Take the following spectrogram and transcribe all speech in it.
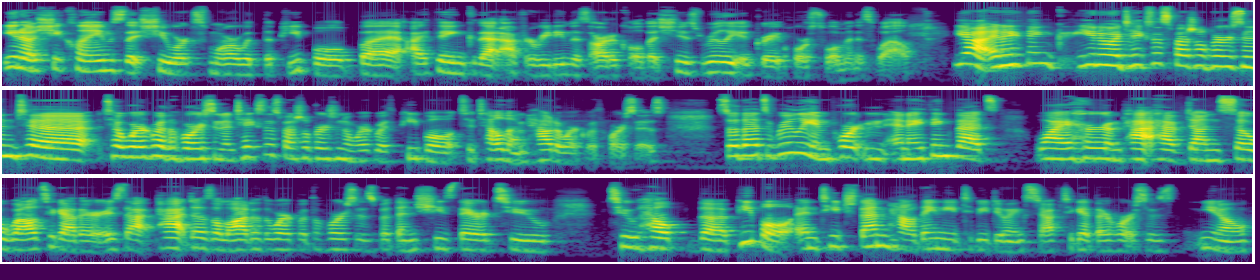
you know, she claims that she works more with the people, but I think that after reading this article, that she's really a great horsewoman as well. Yeah, and I think you know it takes a special person to to work with a horse, and it takes a special person to work with people to tell them how to work with horses. So that's really important, and I think that's why her and Pat have done so well together is that Pat does a lot of the work with the horses, but then she's there to to help the people and teach them how they need to be doing stuff to get their horses, you know,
